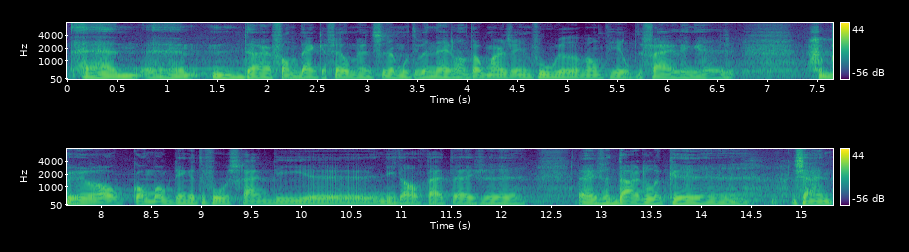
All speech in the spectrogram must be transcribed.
En daarvan denken veel mensen, dat moeten we in Nederland ook maar eens invoeren, want hier op de veilingen gebeuren ook, komen ook dingen tevoorschijn die uh, niet altijd even, even duidelijk uh, zijn.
